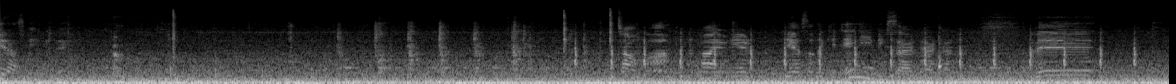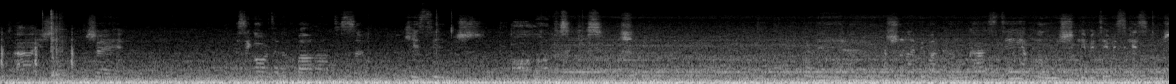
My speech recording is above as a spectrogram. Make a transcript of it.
biraz bekle. Tamam. Pioneer piyasadaki en iyi mikserlerden. Ve aa, işte şey sigortanın bağlantısı kesilmiş. Bağlantısı kesilmiş. Ve e, şuna bir bakalım. Kasti yapılmış gibi temiz kesilmiş.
